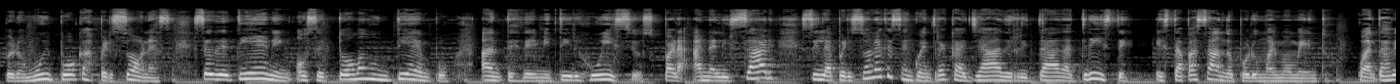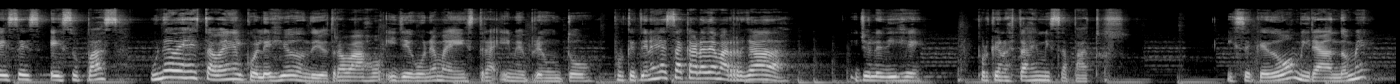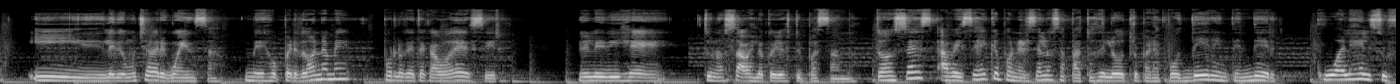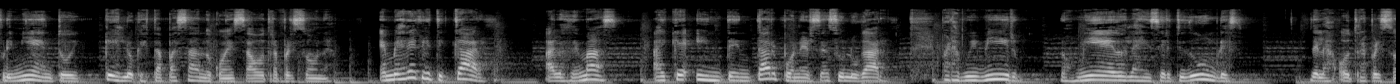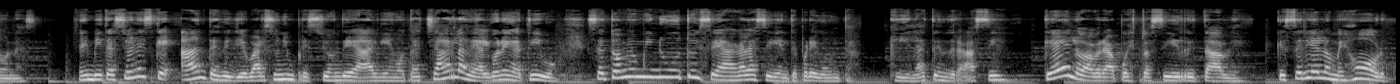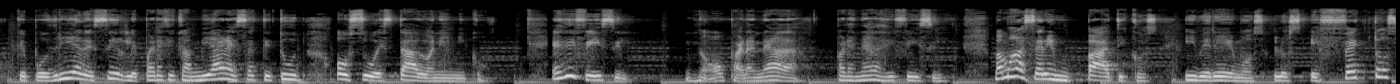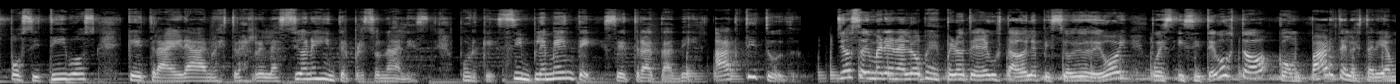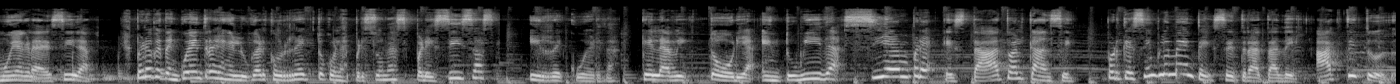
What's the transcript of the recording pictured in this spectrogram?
pero muy pocas personas se detienen o se toman un tiempo antes de emitir juicios para analizar si la persona que se encuentra callada, irritada, triste, está pasando por un mal momento. ¿Cuántas veces eso pasa? Una vez estaba en el colegio donde yo trabajo y llegó una maestra y me preguntó, ¿por qué tienes esa cara de amargada? Y yo le dije, porque no estás en mis zapatos. Y se quedó mirándome y le dio mucha vergüenza. Me dijo, perdóname por lo que te acabo de decir. Yo le dije, tú no sabes lo que yo estoy pasando. Entonces, a veces hay que ponerse en los zapatos del otro para poder entender cuál es el sufrimiento y qué es lo que está pasando con esa otra persona. En vez de criticar a los demás, hay que intentar ponerse en su lugar para vivir los miedos, las incertidumbres de las otras personas. La invitación es que antes de llevarse una impresión de alguien o tacharla de algo negativo, se tome un minuto y se haga la siguiente pregunta. ¿Qué la tendrá así? ¿Qué lo habrá puesto así irritable? ¿Qué sería lo mejor que podría decirle para que cambiara esa actitud o su estado anímico? ¿Es difícil? No, para nada. Para nada es difícil. Vamos a ser empáticos y veremos los efectos positivos que traerá a nuestras relaciones interpersonales, porque simplemente se trata de actitud. Yo soy Mariana López, espero te haya gustado el episodio de hoy, pues y si te gustó, compártelo, estaría muy agradecida. Espero que te encuentres en el lugar correcto con las personas precisas y recuerda que la victoria en tu vida siempre está a tu alcance, porque simplemente se trata de actitud.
